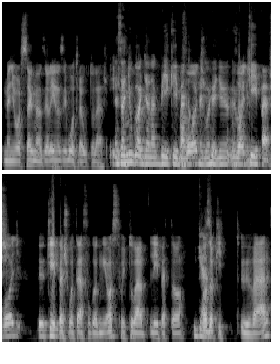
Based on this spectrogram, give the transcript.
Mennyország, mert az elején azért volt rá utalás. Ez a nyugodjanak békében Vagy- kategória, hogy ő, ő már vagy- képes. Vagy ő képes volt elfogadni azt, hogy tovább lépett a, Igen. az, akit ő vár,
